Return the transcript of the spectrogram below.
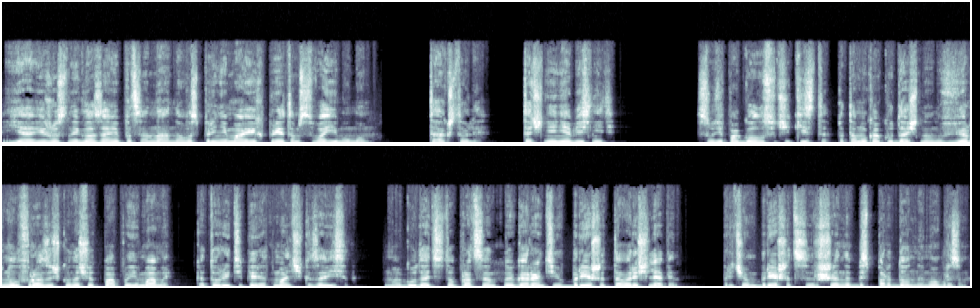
Я вижу сны глазами пацана, но воспринимаю их при этом своим умом. Так что ли? Точнее не объяснить. Судя по голосу чекиста, потому как удачно он ввернул фразочку насчет папы и мамы, которые теперь от мальчика зависят, могу дать стопроцентную гарантию, брешет товарищ Ляпин. Причем брешет совершенно беспардонным образом.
